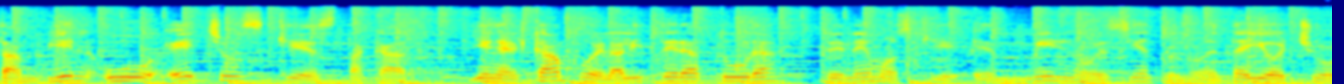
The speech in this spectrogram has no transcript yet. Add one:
también hubo hechos que destacar. Y en el campo de la literatura tenemos que en 1998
